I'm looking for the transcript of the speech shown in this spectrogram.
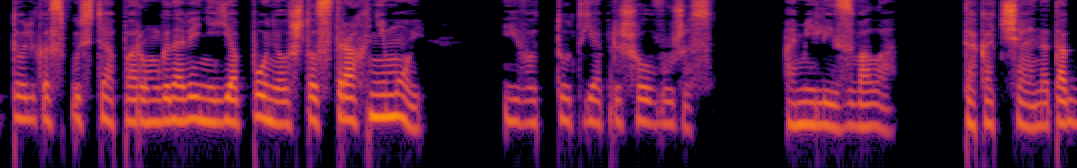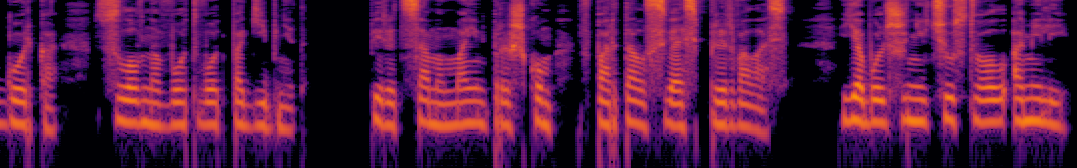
только спустя пару мгновений я понял, что страх не мой. И вот тут я пришел в ужас. Амелия звала. Так отчаянно, так горько, словно вот-вот погибнет. Перед самым моим прыжком в портал связь прервалась. Я больше не чувствовал Амели.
